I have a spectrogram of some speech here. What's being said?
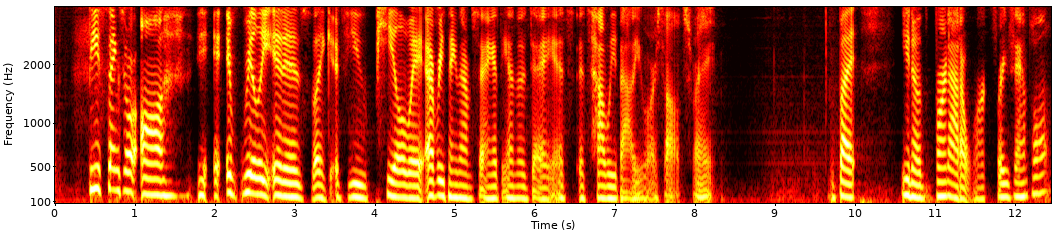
These things are all it, really it is like if you peel away everything that I'm saying at the end of the day, it's it's how we value ourselves, right? But you know, burnout at work, for example,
